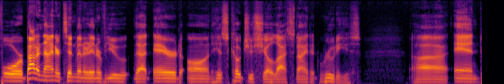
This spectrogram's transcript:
for about a nine or ten minute interview that aired on his coach's show last night at Rudy's. Uh, and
